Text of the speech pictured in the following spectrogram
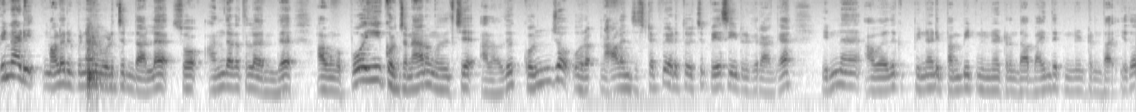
பின்னாடி மலருக்கு பின்னாடி ஒழிச்சிருந்தால ஸோ அந்த இடத்துல இருந்து அவங்க போய் கொஞ்சம் நேரம் கழிச்சு அதாவது கொஞ்சம் ஒரு நாலஞ்சு ஸ்டெப் எடுத்து வச்சு பேசிகிட்டு இருக்கிறாங்க. என்ன அவள் எதுக்கு பின்னாடி பம்பிட்டு நின்றுட்டு இருந்தா பயந்துட்டு நின்றுட்டு இருந்தா ஏதோ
